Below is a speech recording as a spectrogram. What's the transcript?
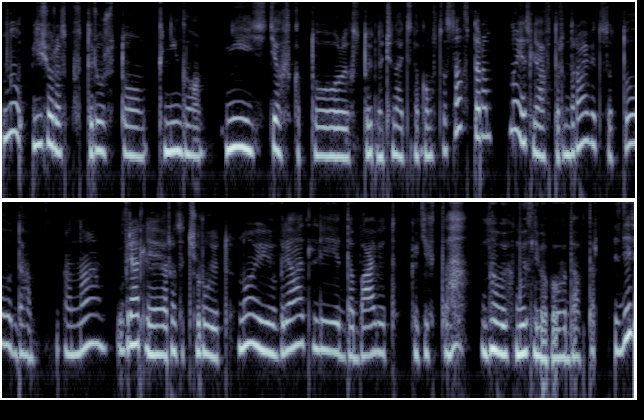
Ну, еще раз повторю, что книга не из тех, с которых стоит начинать знакомство с автором, но если автор нравится, то да, она вряд ли разочарует, но и вряд ли добавит каких-то новых мыслей по поводу автора. Здесь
